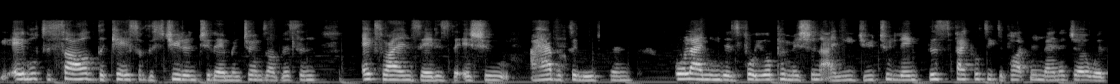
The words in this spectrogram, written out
you're able to solve the case of the student to them in terms of listen, X, Y, and Z is the issue. I have a solution all I need is for your permission. I need you to link this faculty department manager with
